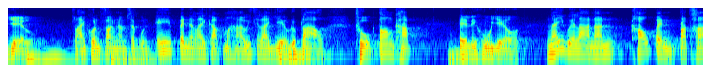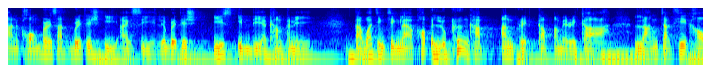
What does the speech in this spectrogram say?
เยลหลายคนฟังนามสกุลเอ๊ะเป็นอะไรกับมหาวิทยาลัยเยลหรือเปล่า ถูกต้องครับ เอลิฮูเยล ในเวลานั้นเขาเป็นประธานของบริษัท British EIC หรือ British East India Company แต่ว่าจริง ๆ แล้วเขาเป็นลูกครึ่งครับ อังกฤษกับอเมริกา หลังจากที่เขา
